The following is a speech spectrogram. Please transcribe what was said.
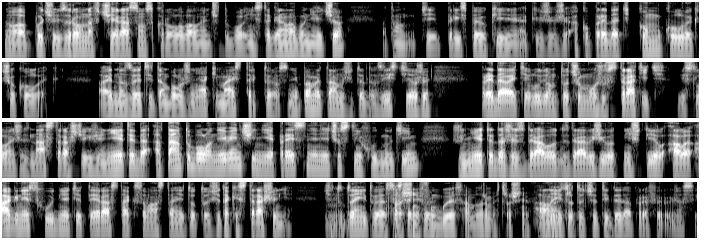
No a počuj, zrovna včera som scrolloval, neviem, čo to bol Instagram alebo niečo, a tam tie príspevky, nejaké, že, že ako predať komukoľvek čokoľvek. A jedna z vecí tam bolo, že nejaký majster, ktorého si nepamätám, že teda zistil, že predávajte ľuďom to, čo môžu stratiť. Vyslovene, že nastrašte ich, že nie teda, a tam to bolo neviem, či nie presne niečo s tým chudnutím, že nie teda, že zdravo, zdravý životný štýl, ale ak neschudnete teraz, tak sa vám stane toto, že také strašenie. Že toto nie je tvoja Strašne cesta, funguje, samozrejme, strašne funguje. Ale nie je toto, čo ty teda preferuješ asi.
